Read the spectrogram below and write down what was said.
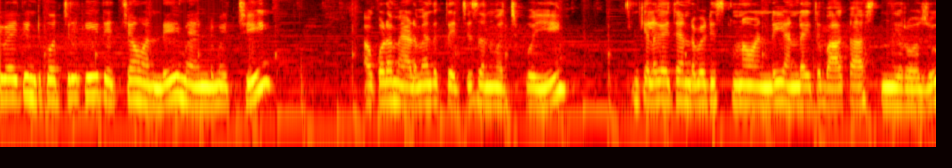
ఇవైతే ఇంటికి వచ్చులకి తెచ్చామండి ఎండుమిర్చి అవి కూడా మేడ మీదకి తెచ్చేసాను మర్చిపోయి. ఇంక ఇలాగైతే ఎండబెట్టేసుకున్నామండి. ఎండ అయితే బాగా కాస్తుంది ఈరోజు.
